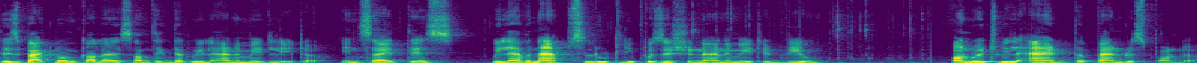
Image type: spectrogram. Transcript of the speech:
This background color is something that we'll animate later. Inside this, we'll have an absolutely position animated view on which we'll add the pan responder.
